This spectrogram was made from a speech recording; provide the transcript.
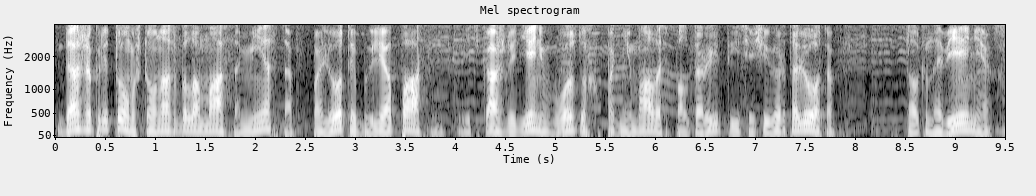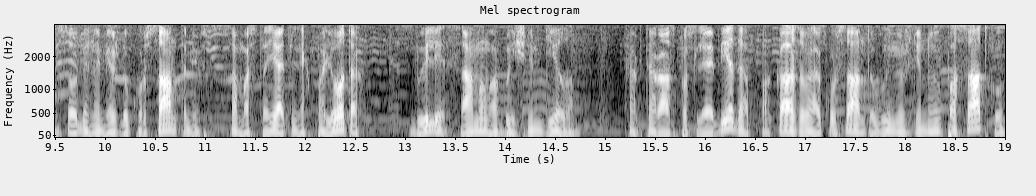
Даже при том, что у нас была масса места, полеты были опасны, ведь каждый день в воздух поднималось полторы тысячи вертолетов – Столкновения, особенно между курсантами в самостоятельных полетах, были самым обычным делом. Как-то раз после обеда, показывая курсанту вынужденную посадку,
